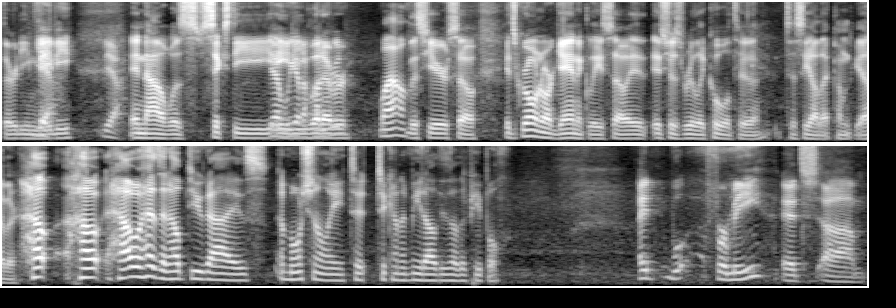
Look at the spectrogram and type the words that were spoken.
thirty, maybe. Yeah. And now it was 60, Yeah, we 80, got 100. whatever. Wow. This year, so it's growing organically. So it, it's just really cool to to see all that come together. how how how has it helped you guys emotionally to to kind of meet all these other people? I, well, for me, it's um,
